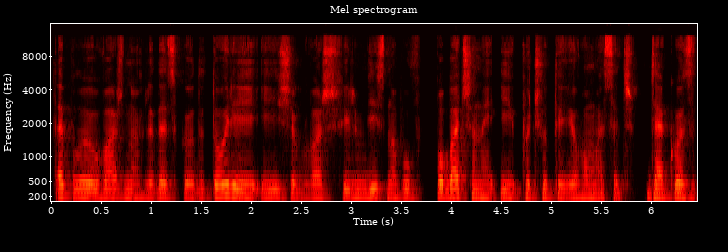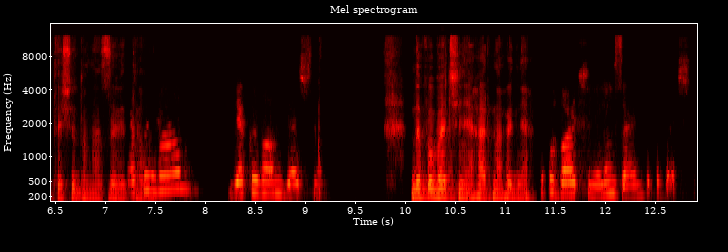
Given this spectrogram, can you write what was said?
теплої, уважної глядацької аудиторії і щоб ваш фільм дійсно був побачений і почути його меседж. Дякую за те, що до нас завітали. Дякую вам. Дякую вам, вдячна. До побачення, гарного дня. До побачення, навзаєм, до побачення.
